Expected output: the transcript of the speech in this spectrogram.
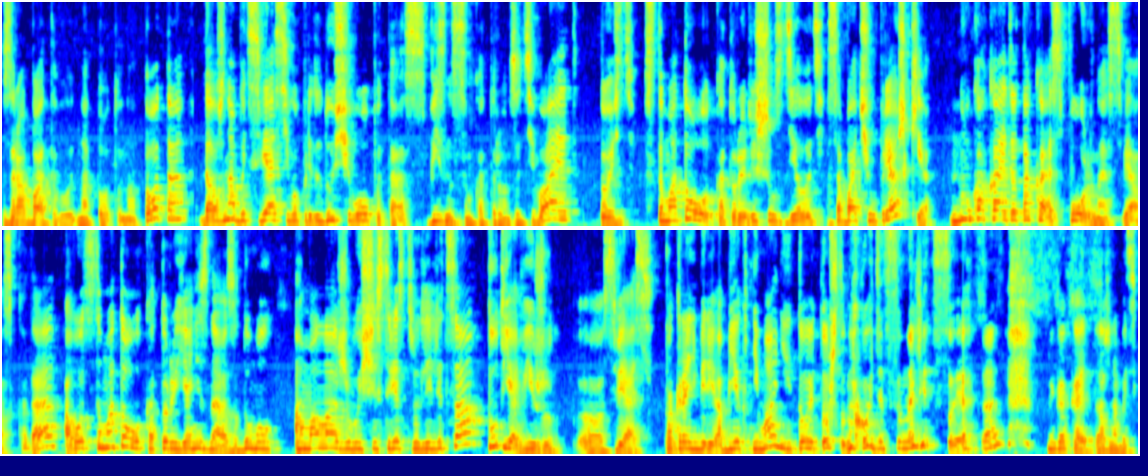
зарабатывают на то-то, на то-то. Должна быть связь его предыдущего опыта с бизнесом, который он затевает. То есть стоматолог, который решил сделать собачьи упряжки, ну какая-то такая спорная связка, да? А вот стоматолог, который, я не знаю, задумал омолаживающие средства для лица, тут я вижу э, связь. По крайней мере, объект внимания и то, и то, что находится на лице, да? Какая-то должна быть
